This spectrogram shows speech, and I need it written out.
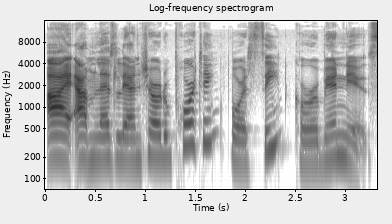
I am Leslie Anshaw reporting for St. Caribbean News.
